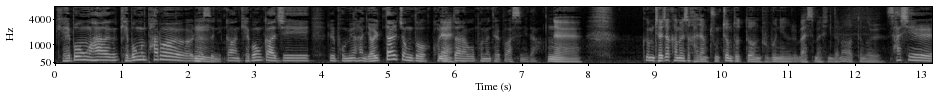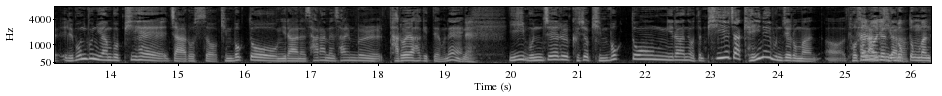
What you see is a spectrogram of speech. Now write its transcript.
개봉하 개봉은 8월이었으니까 개봉까지를 보면 한 10달 정도 걸렸다라고 보면 될 것 같습니다. 네. 그럼 제작하면서 가장 중점 뒀던 부분을 말씀하신다면 어떤 걸? 사실 일본군 위안부 피해자로서 김복동이라는 사람의 삶을 다뤄야 하기 때문에 네. 이 문제를 그저 김복 동이라는 어떤 피해자 개인의 문제로만 어, 둬서는 안 된다. 김복동만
